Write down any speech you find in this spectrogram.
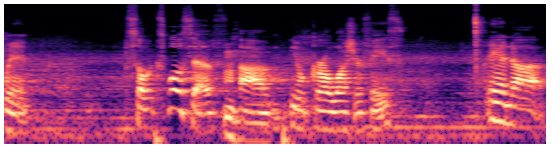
went so explosive. Mm-hmm. Um, you know, girl, wash your face, and uh,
